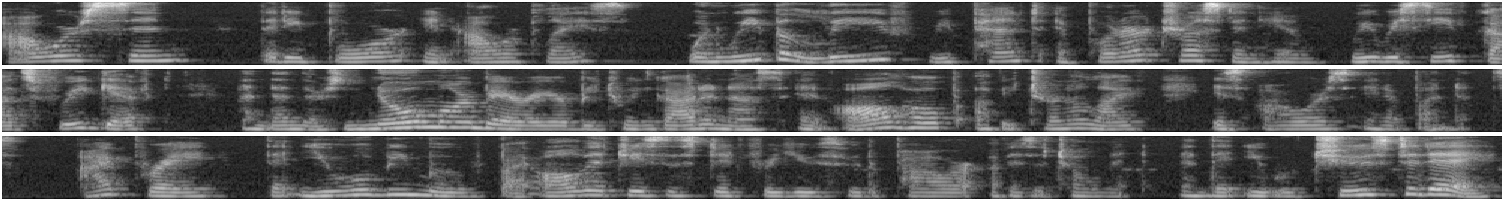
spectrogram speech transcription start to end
our sin that He bore in our place? When we believe, repent, and put our trust in Him, we receive God's free gift, and then there's no more barrier between God and us, and all hope of eternal life is ours in abundance. I pray that you will be moved by all that Jesus did for you through the power of His atonement, and that you will choose today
